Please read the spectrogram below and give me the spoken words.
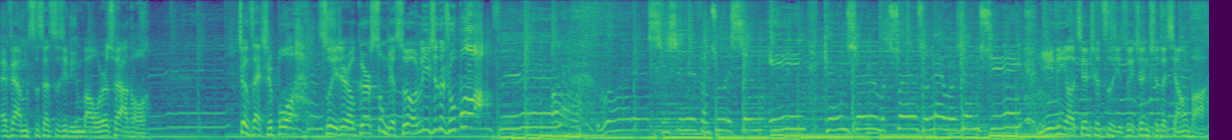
FM 四三四七零八，我是崔亚彤，正在直播，所以这首歌送给所有荔枝的主播。我的心释放出的声音，跟着我穿梭来往人群。你一定要坚持自己最真实的想法。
